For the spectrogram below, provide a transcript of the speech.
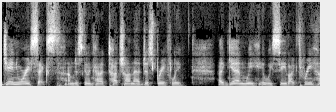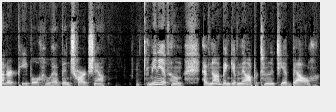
January 6th, I'm just going to kind of touch on that just briefly. Again, we we see like 300 people who have been charged now many of whom have not been given the opportunity of bail.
